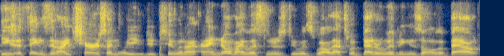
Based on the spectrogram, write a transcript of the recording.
these are things that I cherish. I know you do too, and I, and I know my listeners do as well. That's what better living is all about.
